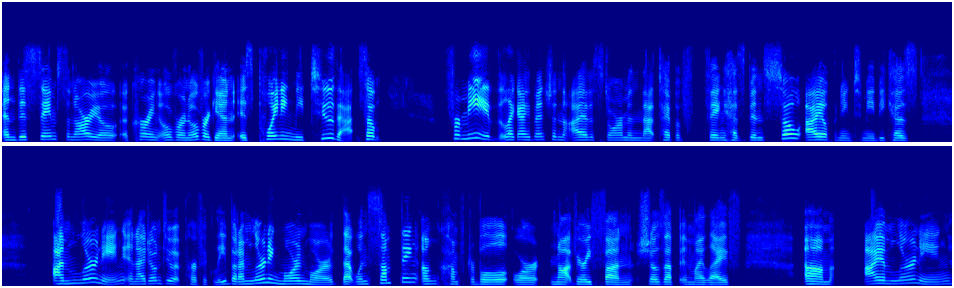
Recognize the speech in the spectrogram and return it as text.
And this same scenario occurring over and over again is pointing me to that. So for me like i mentioned the eye of the storm and that type of thing has been so eye opening to me because I'm learning, and I don't do it perfectly, but I'm learning more and more that when something uncomfortable or not very fun shows up in my life, um, I am learning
